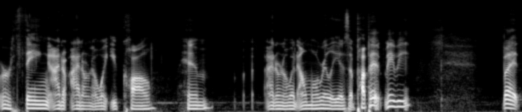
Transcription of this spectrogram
or thing. I don't I don't know what you call him. I don't know what Elmo really is. A puppet maybe. But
